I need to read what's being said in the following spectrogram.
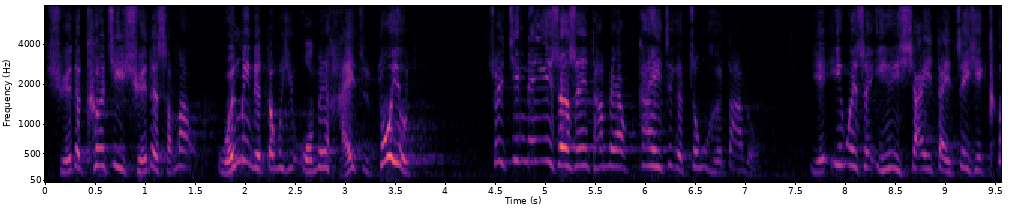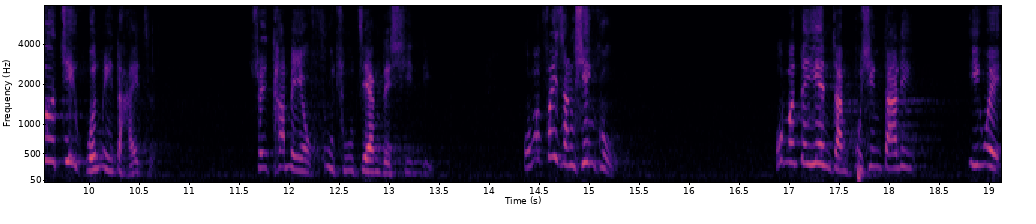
学的科技，学的什么文明的东西，我们孩子都有。所以今年玉山神他们要盖这个综合大楼，也因为是因为下一代这些科技文明的孩子，所以他们要付出这样的心力。我们非常辛苦。我们的院长不幸大利，因为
